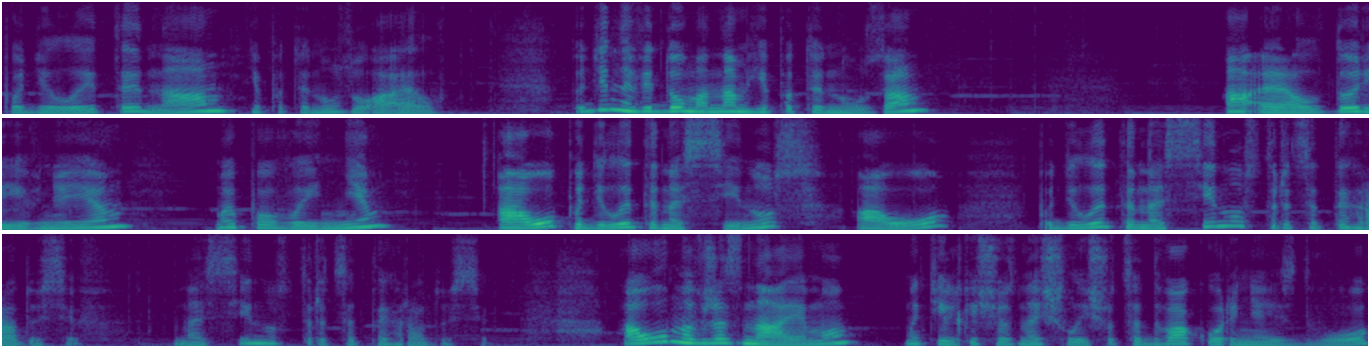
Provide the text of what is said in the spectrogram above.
поділити на гіпотенузу АЛ. Тоді невідома нам гіпотенуза АЛ дорівнює. Ми повинні АО поділити на синус, АО поділити на синус 30 градусів. На синус 30 градусів. АО ми вже знаємо, ми тільки що знайшли, що це 2 корення із 2.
